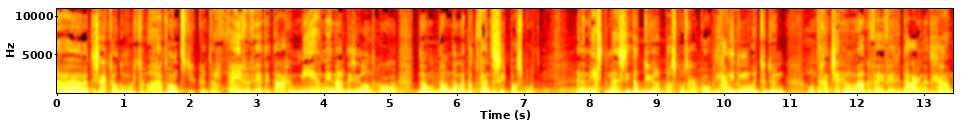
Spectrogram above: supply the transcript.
uh, het is echt wel de moeite waard, want je kunt er 45 dagen meer mee naar Disneyland komen dan, dan, dan met dat fantasy paspoort. En de meeste mensen die dat dure paspoort gaan kopen, die gaan niet de moeite doen om te gaan checken om welke 45 dagen het gaan.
